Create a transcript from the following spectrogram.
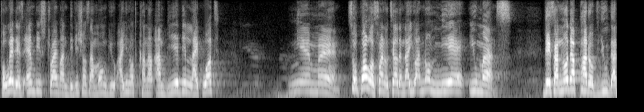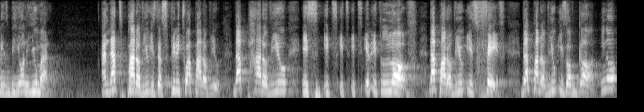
For where there's envy, strife, and divisions among you, are you not carnal and behaving like what? Mere men. So Paul was trying to tell them that you are not mere humans. There's another part of you that is beyond human. And that part of you is the spiritual part of you. That part of you is it's, it's, it's, it's love. That part of you is faith. That part of you is of God. You know,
